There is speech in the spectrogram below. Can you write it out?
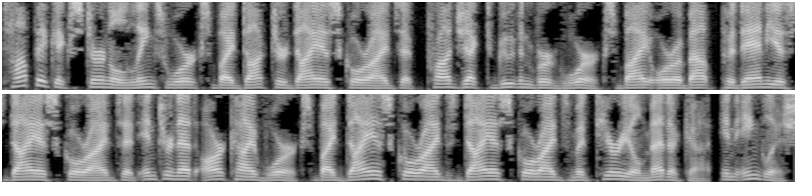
Topic external links Works by Dr. Dioscorides at Project Gutenberg Works by or about Pedanius Dioscorides at Internet Archive Works by Dioscorides Dioscorides Material Medica, in English,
